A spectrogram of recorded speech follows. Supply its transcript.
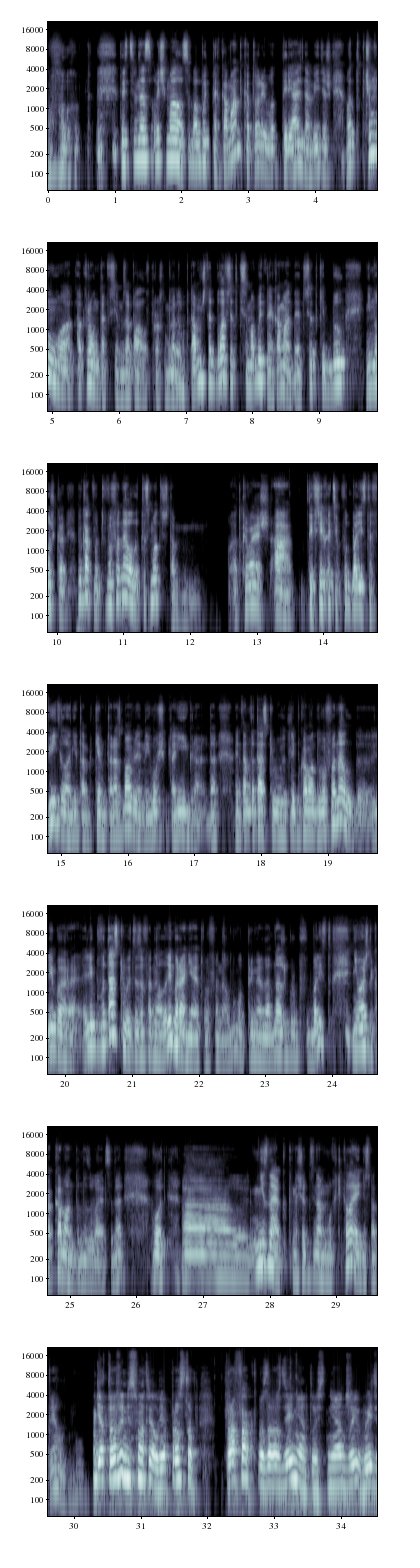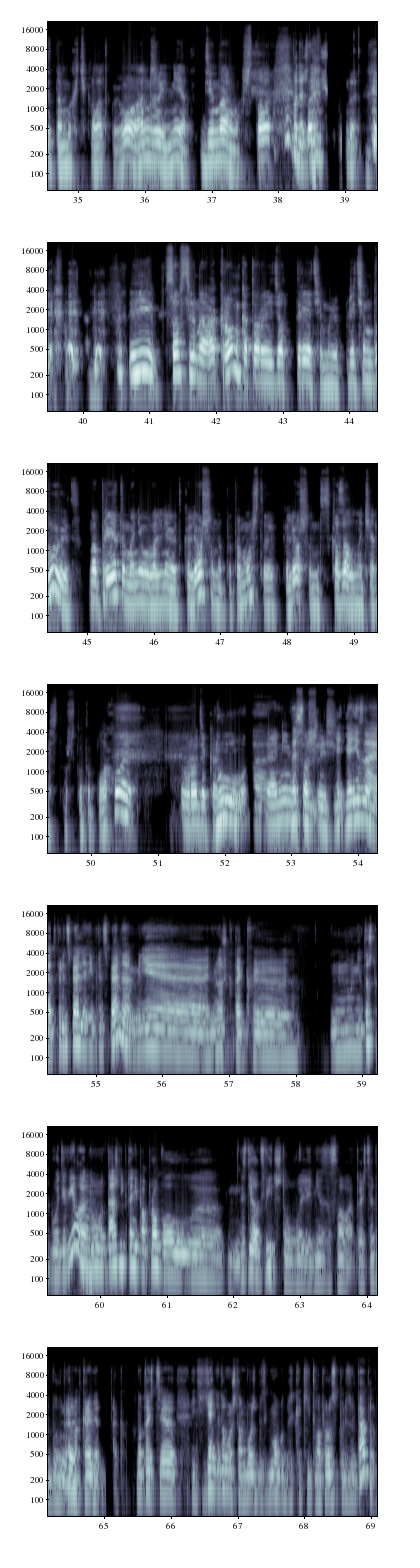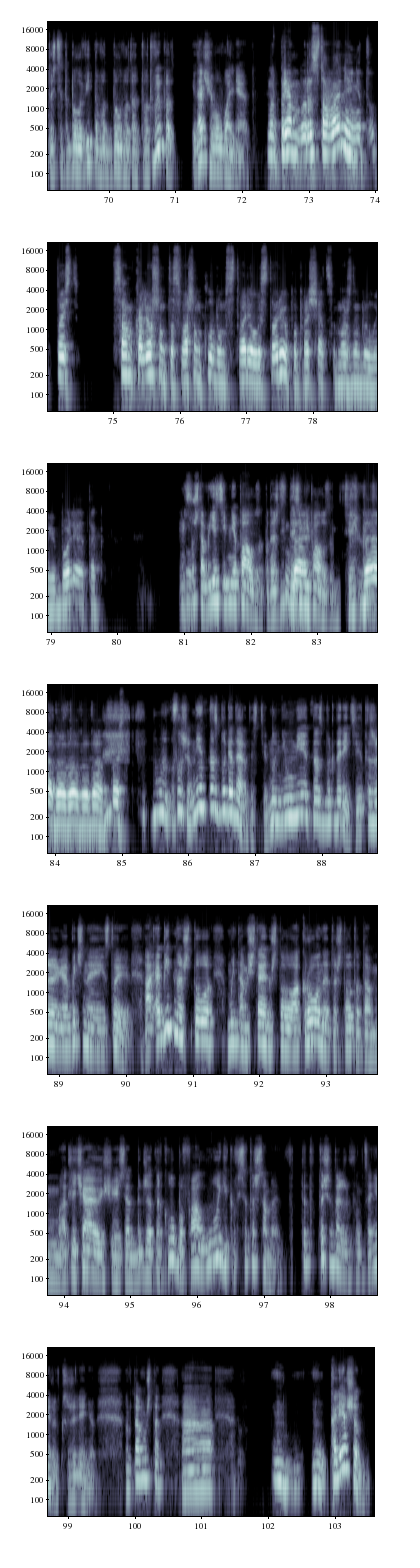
То есть у нас очень мало самобытных команд, которые вот ты реально видишь. Вот почему Акрон так всем запал в прошлом году? Потому что это была все-таки самобытная команда. Это все-таки был немножко... Ну как вот в ФНЛ вот ты смотришь там открываешь, а, ты всех этих футболистов видел, они там кем-то разбавлены, и, в общем-то, они играют, да. Они там вытаскивают либо команду в ФНЛ, э, либо, либо вытаскивают из ФНЛ, либо роняют в ФНЛ. Ну, вот примерно одна же группа футболистов, неважно, как команда называется, да. Вот. А, не знаю, как насчет Динамо Махачкала, я не смотрел. Ну, Я тоже не смотрел, я просто про факт возрождения, то есть не Анжи выйдет там Махачкала такой, о, Анжи, нет, Динамо, что? ну, подожди Да. И, собственно, Акрон, который идет третьим и претендует, но при этом они увольняют Калешина, потому что Калешин сказал начальству что-то плохое, вроде как, Ну, и они не знаешь, сошлись. Я, я не знаю, это принципиально, не принципиально. Мне немножко так, э, ну, не то чтобы удивило, Да. но даже никто не попробовал э, сделать вид, что уволили не за слова. То есть это было прям Да. откровенно так. Ну, то есть э, я не думаю, что там может быть, могут быть какие-то вопросы по результатам. То есть это было видно, вот был вот этот вот выпад, и дальше его увольняют. Ну, прям расставание не то. То есть сам Калешин-то с вашим клубом сотворил историю, попрощаться можно было и более так. Ну, слушай, там есть зимняя пауза. Подожди до зимней да, паузы. Серьезно. да, да, да, да, да. То есть, Ну, слушай, нет нас благодарности. Ну, не умеют нас благодарить. Это же обычная история. А обидно, что мы там считаем, что Акрон это что-то там отличающееся от бюджетных клубов, а логика все то же самое. Вот Это точно так же функционирует, к сожалению. Ну, потому что, а, м, ну, Калешин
